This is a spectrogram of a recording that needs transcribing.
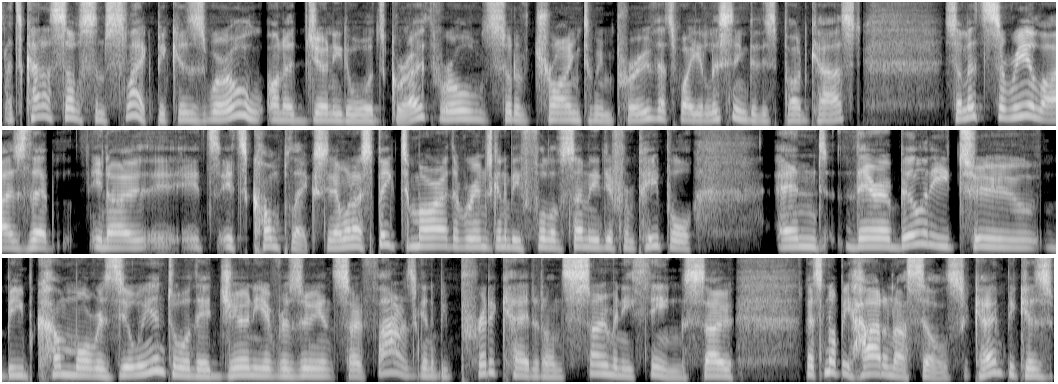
Let's cut ourselves some slack because we're all on a journey towards growth. We're all sort of trying to improve. That's why you're listening to this podcast. So let's realize that you know it's it's complex. You know, when I speak tomorrow, the room's going to be full of so many different people and their ability to become more resilient or their journey of resilience so far is going to be predicated on so many things. So let's not be hard on ourselves, okay? Because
